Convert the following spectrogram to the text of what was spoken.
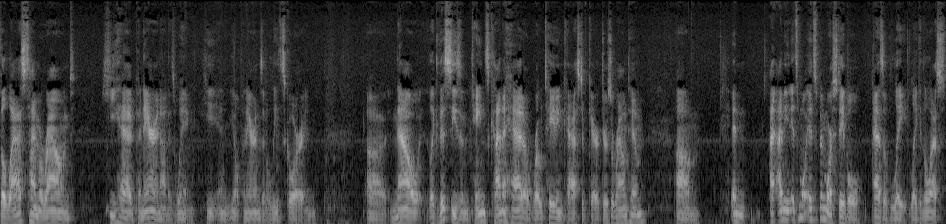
the last time around, he had Panarin on his wing. He and you know Panarin's an elite scorer, and uh, now like this season, Kane's kind of had a rotating cast of characters around him, um, and I, I mean it's more it's been more stable as of late. Like in the last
